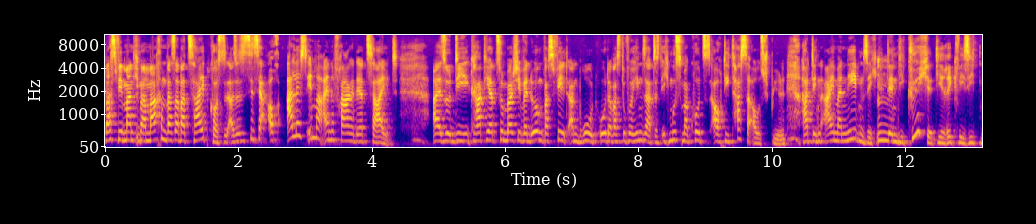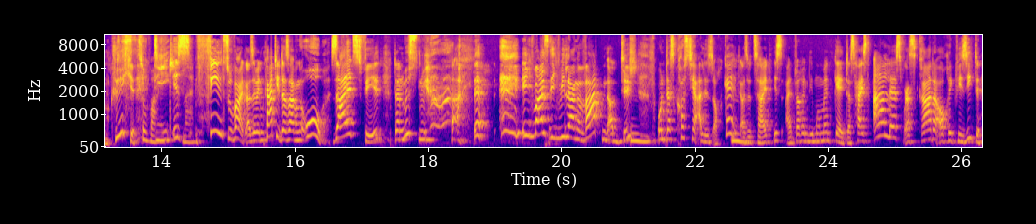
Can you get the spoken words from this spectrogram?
Was wir manchmal machen, was aber Zeit kostet. Also es ist ja auch alles immer eine Frage der Zeit. Also die Katja zum Beispiel, wenn irgendwas fehlt an Brot oder was du vorhin sagtest, ich muss mal kurz auch die Tasse ausspülen, hat den Eimer neben sich. Mm. Denn die Küche, die Requisitenküche, die ist Nein. viel zu weit. Also wenn Katja da sagen, oh, Salz fehlt, dann müssten wir, ich weiß nicht, wie lange warten am Tisch. Mm. Und das kostet ja alles auch Geld. Mm. Also Zeit ist einfach in dem Moment Geld. Das heißt, alles, was gerade auch Requisite,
